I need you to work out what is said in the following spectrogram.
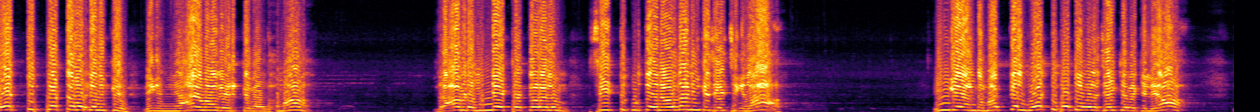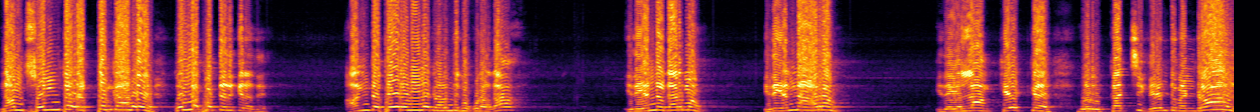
ஓட்டு போட்டவர்களுக்கு நீங்க நியாயமாக இருக்க வேண்டாமா? திராவிட முன்னேற்ற கழகம் சீட்டு கொடுத்ததுனால தான் நீங்க ஜெயிச்சீங்களா? இங்கே அந்த மக்கள் ஓட்டு போட்டு உங்களை ஜெயிக்க வைக்கலையா? நம் சொந்த ரத்தம் காண கொல்லப்பட்டு இருக்கிறது அந்த பேரணியில கலந்துக்க கூடாதா? இது என்ன தர்மம்? இது என்ன அறம்? இதையெல்லாம் கேட்க ஒரு கட்சி வேண்டுமென்றால்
